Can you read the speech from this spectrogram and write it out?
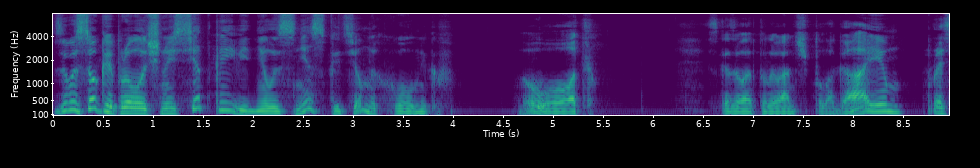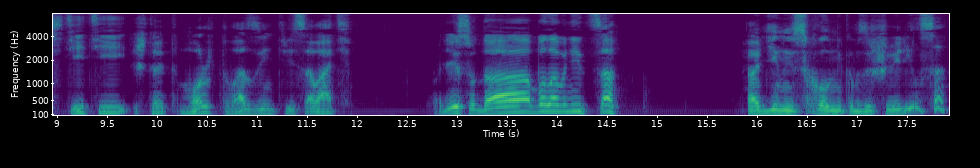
За высокой проволочной сеткой виднелось несколько темных холмиков. Ну вот... — сказал Артур Иванович, — полагаем, простите, что это может вас заинтересовать. — Поди сюда, баловница! Один из холмиков зашевелился,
